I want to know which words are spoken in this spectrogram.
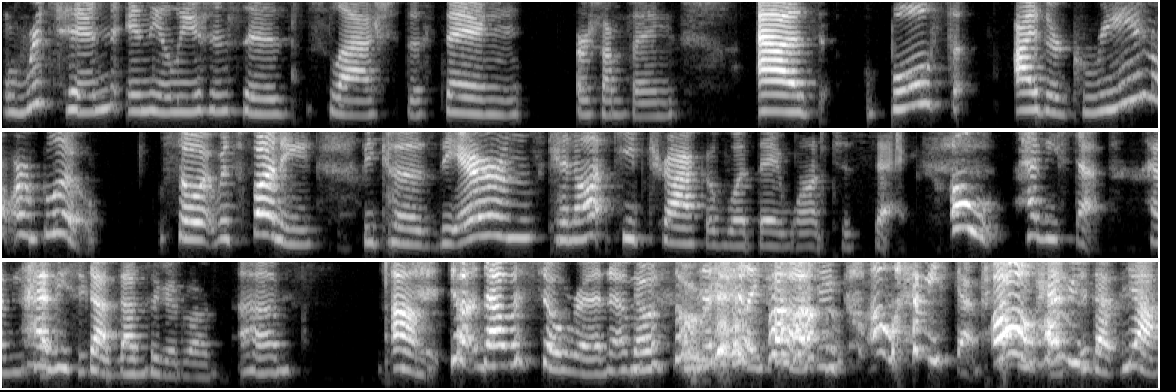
written in the allegiances slash the thing or something as both either green or blue. So it was funny because the Erins cannot keep track of what they want to say. Oh, heavy step. Heavy step. Heavy step, that's a good one. um Um, that was so random. that was so Just random. like talking. Oh, heavy step. Oh, heavy step. Yeah.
